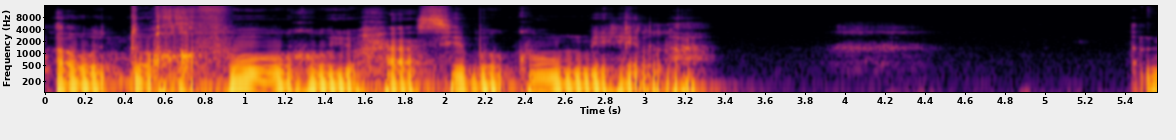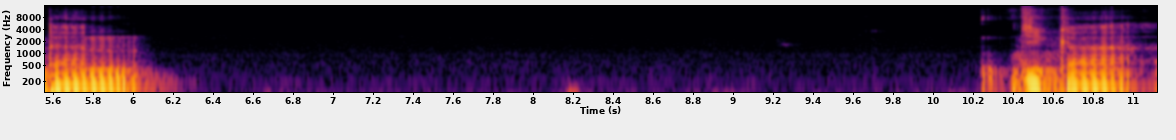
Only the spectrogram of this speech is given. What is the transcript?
aw tukhfuhu yuhasibukum bihillah. Dan jika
